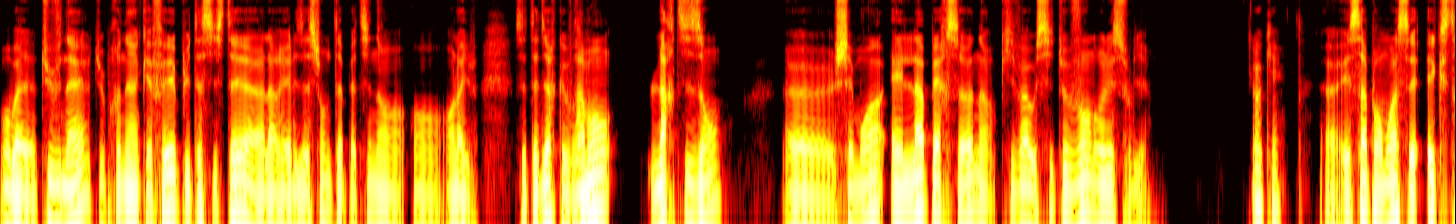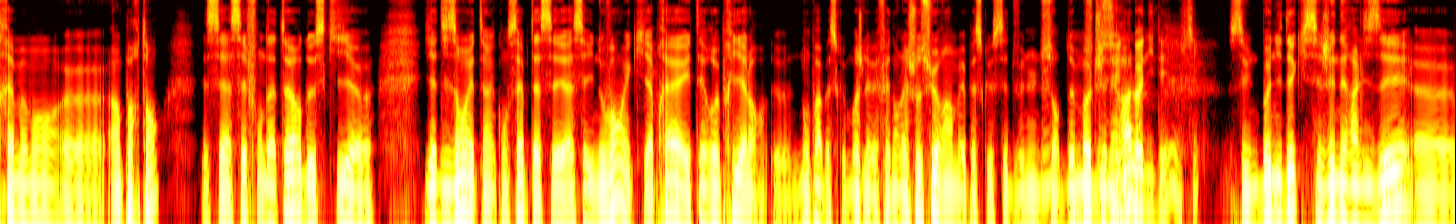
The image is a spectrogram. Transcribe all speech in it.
Bon bah tu venais, tu prenais un café et puis t'assistais à la réalisation de ta patine en, en, en live. C'est-à-dire que vraiment l'artisan euh, chez moi est la personne qui va aussi te vendre les souliers. Ok. Et ça pour moi c'est extrêmement important et c'est assez fondateur de ce qui euh, il y a dix ans était un concept assez assez innovant et qui après a été repris alors euh, non pas parce que moi je l'avais fait dans la chaussure hein, mais parce que c'est devenu une Mhm. sorte de mode que C'est une bonne idée aussi. c'est une bonne idée qui s'est généralisée Mhm. euh,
